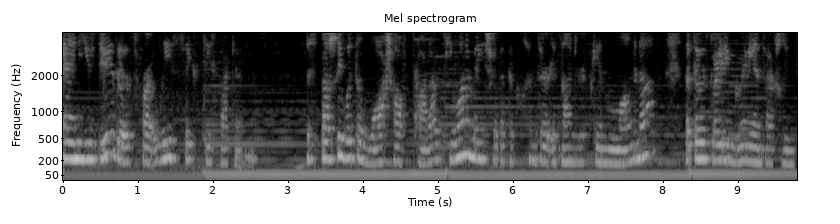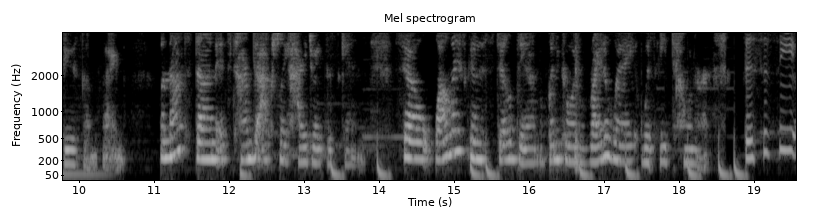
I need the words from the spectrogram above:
And you do this for at least 60 seconds. Especially with the wash off product, you want to make sure that the cleanser is on your skin long enough that those great ingredients actually do something. When that's done, it's time to actually hydrate the skin. So while my skin is still damp, I'm going to go in right away with a toner. This is the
